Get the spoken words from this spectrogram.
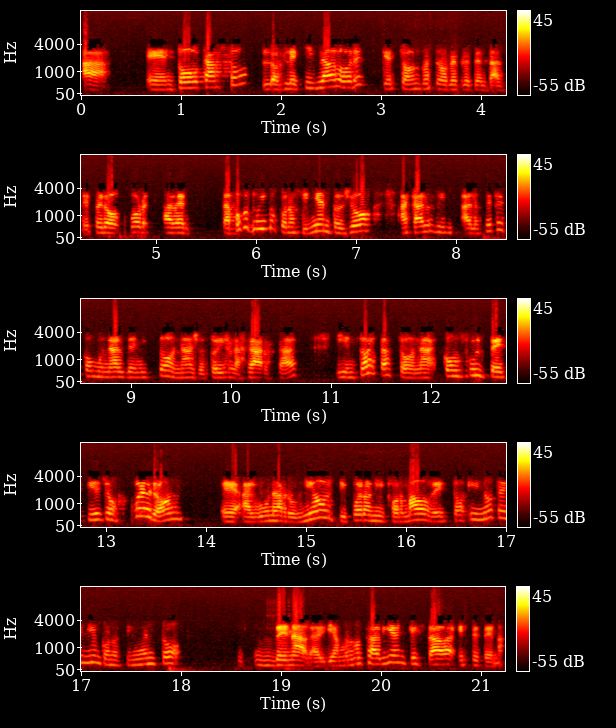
a, en todo caso, los legisladores que son nuestros representantes. Pero, por, a ver, tampoco tuvimos conocimiento. Yo, acá a los, a los jefes comunales de mi zona, yo estoy en Las Garzas, y en toda esta zona consulté si ellos fueron eh, a alguna reunión, si fueron informados de esto, y no tenían conocimiento de nada, digamos, no sabían que estaba este tema.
